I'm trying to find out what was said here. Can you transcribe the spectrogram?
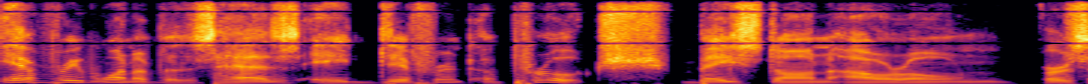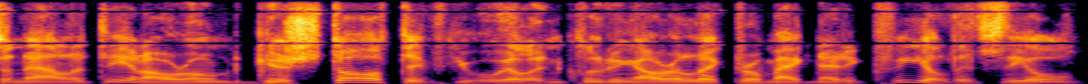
every one of us has a different approach based on our own personality and our own gestalt, if you will, including our electromagnetic field. It's the old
